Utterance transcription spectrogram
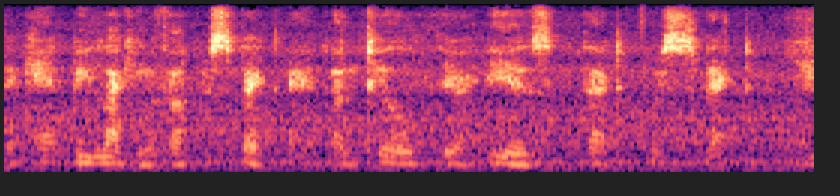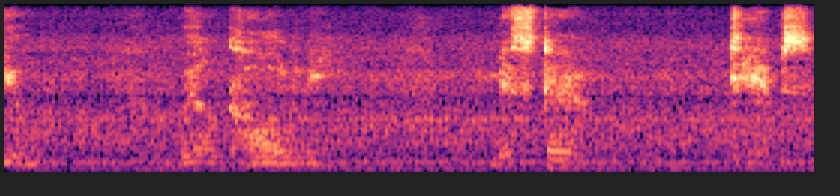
There can't be liking without respect, and until there is that respect, you will call me Mr. Tibbs.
